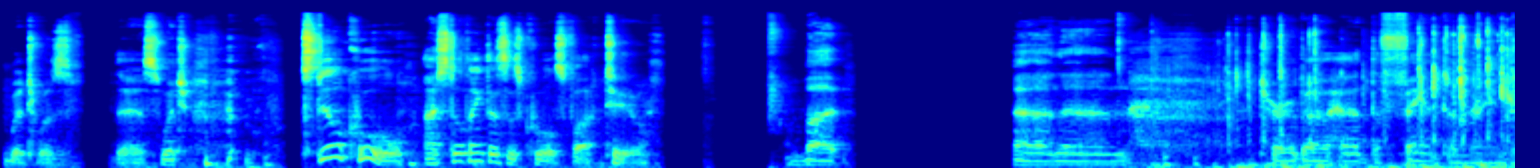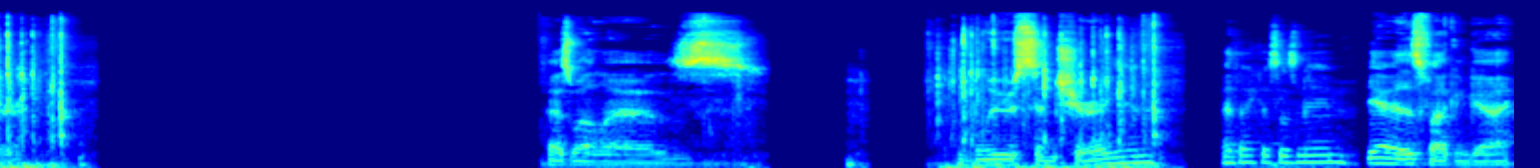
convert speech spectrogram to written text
Which was this, which still cool. I still think this is cool as fuck too. But and then Turbo had the Phantom Ranger. as well as Blue Centurion, I think is his name. Yeah, this fucking guy.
